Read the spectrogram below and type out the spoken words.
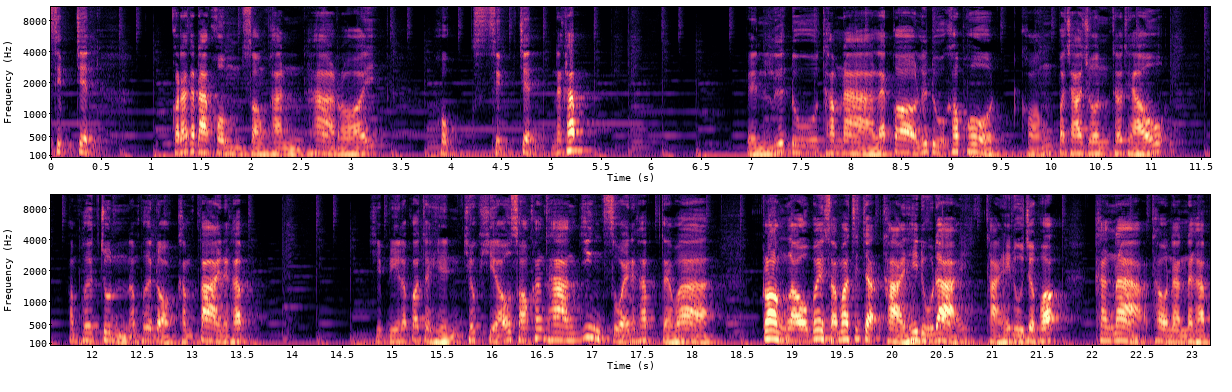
27 กรกฎาคม 2567 นะครับ เป็นฤดูทำนาและก็ฤดูข้าวโพดของประชาชนแถวๆอำเภอจุนอำเภอดอกคำใต้นะครับ คลิปนี้เราก็จะเห็นเขียวๆสองข้างทางยิ่งสวยนะครับ แต่ว่ากล้องเราไม่สามารถที่จะถ่ายให้ดูได้ ถ่ายให้ดูเฉพาะข้างหน้าเท่านั้นนะครับ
